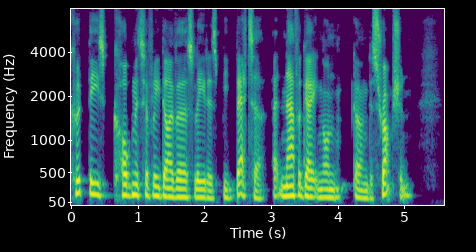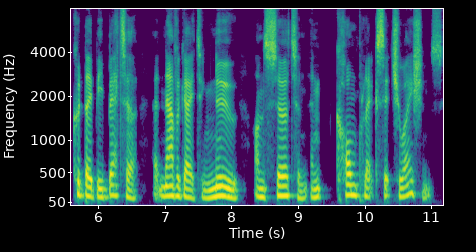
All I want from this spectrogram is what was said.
Could these cognitively diverse leaders be better at navigating ongoing disruption? Could they be better at navigating new, uncertain, and complex situations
